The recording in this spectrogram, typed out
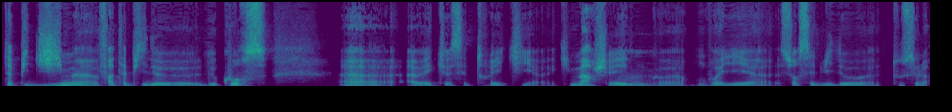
tapis de gym, enfin tapis de, de course. Avec cette truie qui, qui marchait. Donc, mmh. on voyait sur cette vidéo tout cela.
